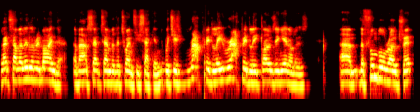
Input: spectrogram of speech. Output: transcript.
let's have a little reminder about September the 22nd, which is rapidly, rapidly closing in on us. Um, the Fumble Road Trip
